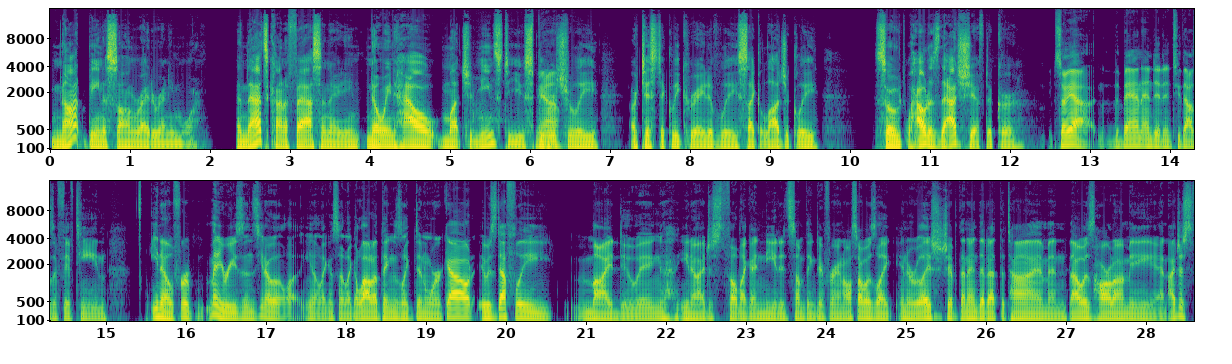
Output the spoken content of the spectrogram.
not being a songwriter anymore. And that's kind of fascinating knowing how much it means to you spiritually, artistically, creatively, psychologically. So, how does that shift occur? so yeah the band ended in 2015 you know for many reasons. You know you know like i said like a lot of things like didn't work out. It was definitely my doing. You know i just felt like i needed something different. Also i was like in a relationship that ended at the time and that was hard on me and i just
